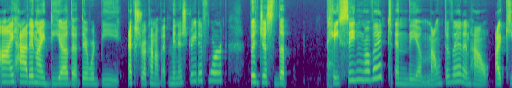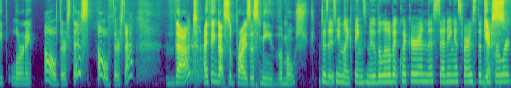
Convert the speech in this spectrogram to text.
I had an idea that there would be extra kind of administrative work, but just the pacing of it and the amount of it and how I keep learning, oh, there's this, oh, there's that. That I think that surprises me the most. Does it seem like things move a little bit quicker in this setting as far as the Yes. paperwork?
